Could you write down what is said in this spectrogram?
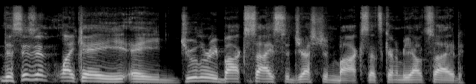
this isn't like a a jewelry box size suggestion box that's going to be outside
